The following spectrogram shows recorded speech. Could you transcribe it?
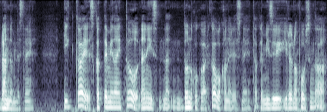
ランダムですね。一回使ってみないと何どんな効果があるかわかんないですね。ただ水色のポーションが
